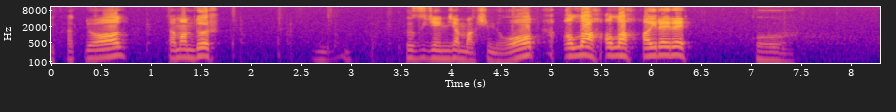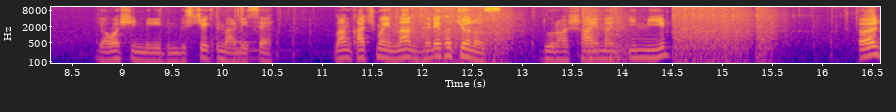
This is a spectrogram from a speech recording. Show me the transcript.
Dikkatli ol. Tamam dur. Hızlıca ineceğim bak şimdi. Hop. Allah Allah. Hayır hayır hayır. Oo. Yavaş inmeliydim. Düşecektim neredeyse. Lan kaçmayın lan. Nereye kaçıyorsunuz? Dur aşağı hemen inmeyeyim. Öl.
